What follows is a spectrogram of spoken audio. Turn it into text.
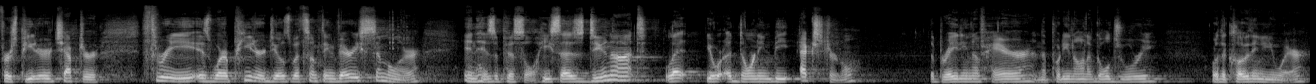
1 Peter chapter 3 is where Peter deals with something very similar in his epistle. He says, Do not let your adorning be external the braiding of hair and the putting on of gold jewelry or the clothing you wear.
